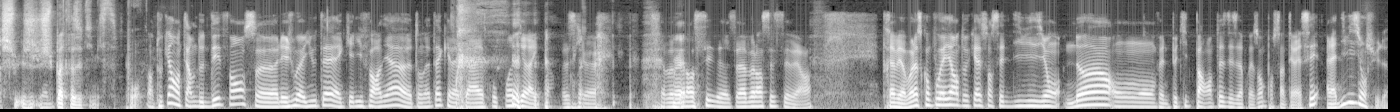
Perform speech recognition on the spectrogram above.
Je, je, suis pas très optimiste. Pour... En tout cas, en termes de défense, euh, aller jouer à Utah et à California, euh, ton attaque elle a intérêt à être au point direct, hein, parce que ça va balancer, ça va balancer sévère. Hein. Très bien. Voilà ce qu'on pouvait dire en tout cas sur cette division Nord. On fait une petite parenthèse dès à présent pour s'intéresser à la division Sud.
